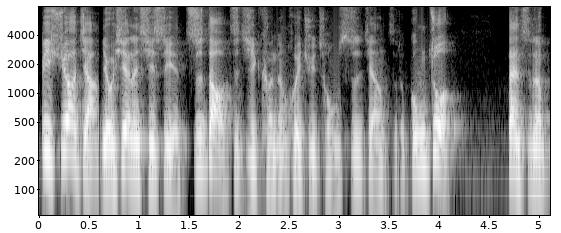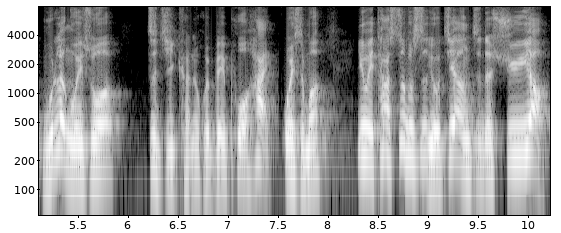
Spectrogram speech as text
必须要讲，有些人其实也知道自己可能会去从事这样子的工作，但是呢，不认为说自己可能会被迫害。为什么？因为他是不是有这样子的需要？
